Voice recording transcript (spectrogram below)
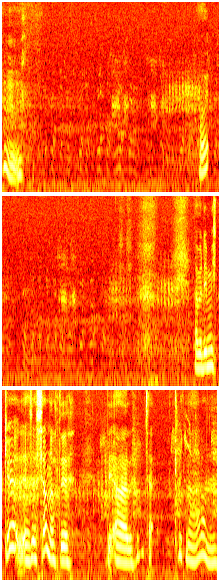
hmm. Oj. Ja men det är mycket, jag känner att det, det är jäkligt nära nu.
